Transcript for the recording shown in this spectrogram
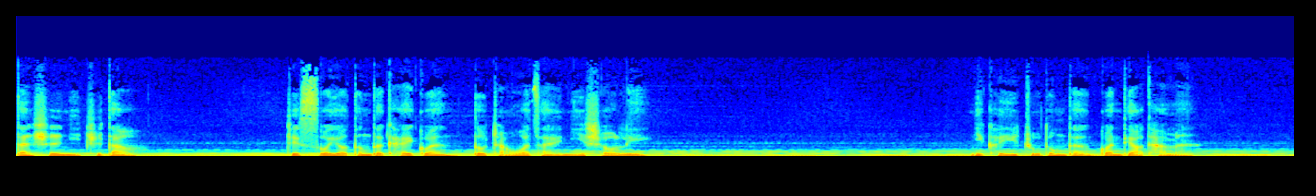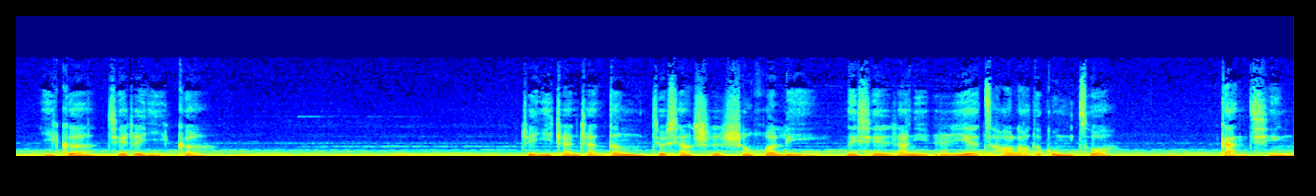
但是你知道，这所有灯的开关都掌握在你手里。你可以主动的关掉它们，一个接着一个。这一盏盏灯就像是生活里那些让你日夜操劳的工作、感情、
